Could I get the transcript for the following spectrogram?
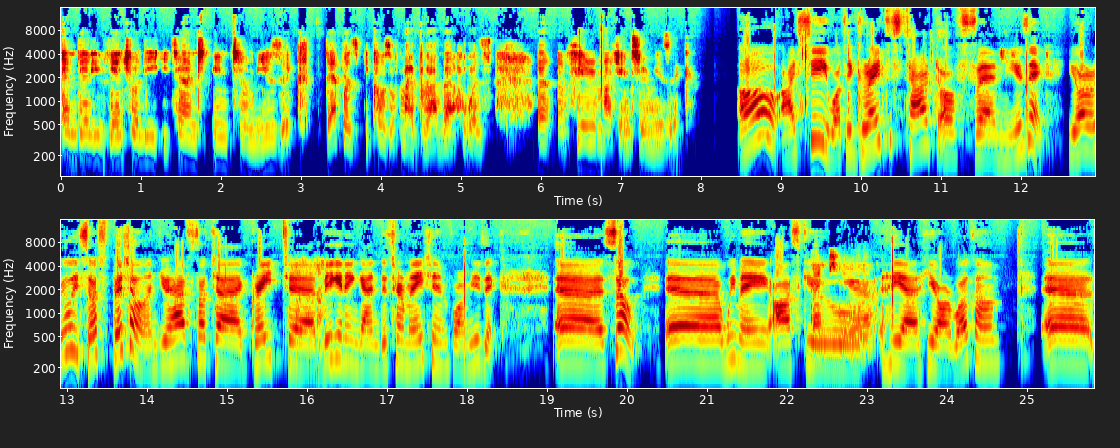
And then eventually it turned into music. That was because of my brother who was uh, very much into music. Oh, I see. What a great start of uh, music. You are really so special and you have such a great uh, beginning and determination for music. Uh, so uh, we may ask you, you. Yeah, you are welcome. Uh,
